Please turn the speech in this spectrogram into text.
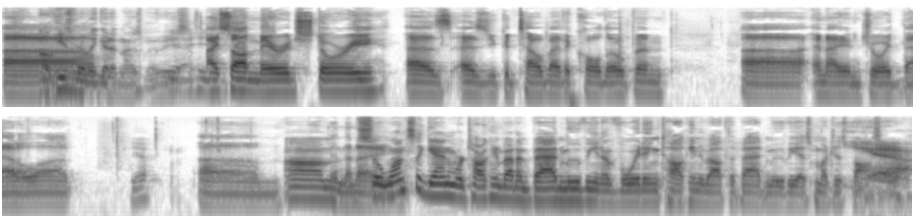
Oh, he's really Um, good in those movies. yeah, I saw Marriage Story, as as you could tell by the cold open, uh, and I enjoyed that a lot. Yeah. Um, Um, And then so I- once again, we're talking about a bad movie and avoiding talking about the bad movie as much as possible. Yeah,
